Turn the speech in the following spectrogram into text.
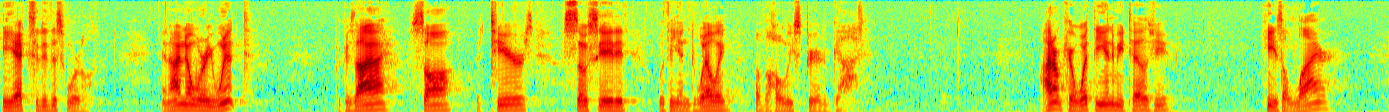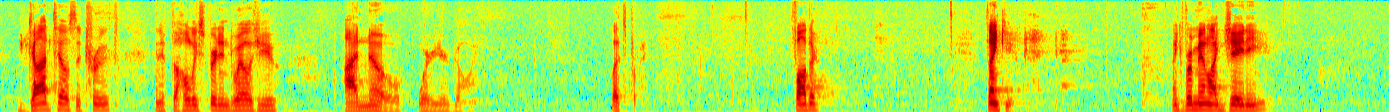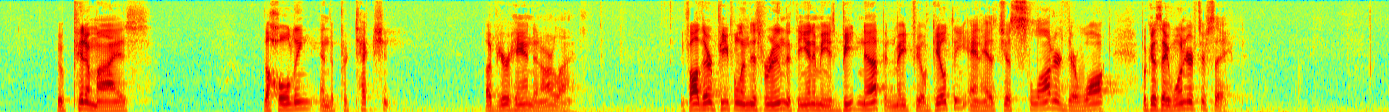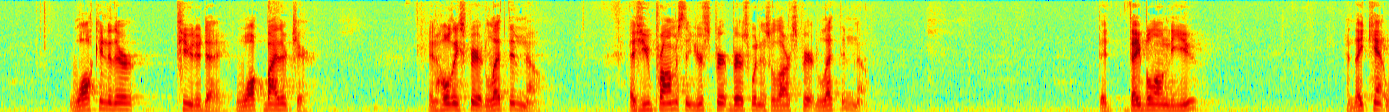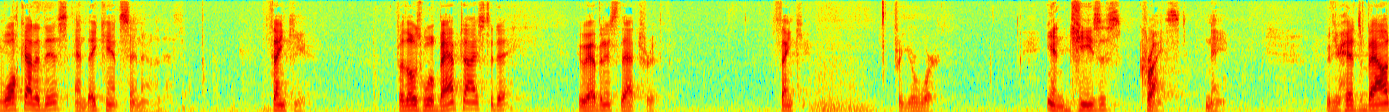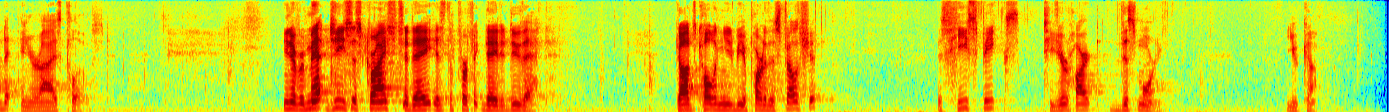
he exited this world. And I know where he went because I saw the tears associated with the indwelling of the Holy Spirit of God. I don't care what the enemy tells you, he's a liar. God tells the truth, and if the Holy Spirit indwells you, I know where you're going. Let's pray. Father, thank you. Thank you for men like JD who epitomize the holding and the protection of your hand in our lives. And Father, there are people in this room that the enemy has beaten up and made feel guilty and has just slaughtered their walk because they wonder if they're saved. Walk into their pew today, walk by their chair, and Holy Spirit, let them know. As you promise that your spirit bears witness with our spirit, let them know that they belong to you and they can't walk out of this and they can't sin out of this. Thank you for those we'll baptize today who evidence that truth. Thank you for your word. In Jesus Christ's name. With your heads bowed and your eyes closed. You never met Jesus Christ, today is the perfect day to do that. God's calling you to be a part of this fellowship as He speaks to your heart this morning you come.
